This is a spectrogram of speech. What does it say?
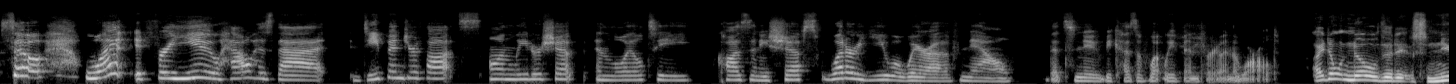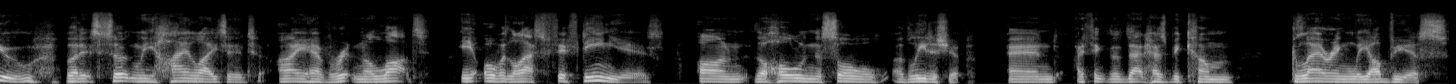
so, what for you, how has that deepened your thoughts on leadership and loyalty caused any shifts? What are you aware of now that's new because of what we've been through in the world? I don't know that it's new, but it's certainly highlighted. I have written a lot over the last 15 years on the hole in the soul of leadership. And I think that that has become glaringly obvious.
